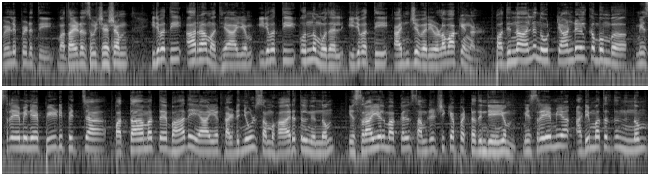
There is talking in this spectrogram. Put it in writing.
വെളിപ്പെടുത്തി. മത്തായുടെ സുവിശേഷം ഇരുപത്തി ആറാം അധ്യായം ഇരുപത്തി ഒന്ന് മുതൽ ഇരുപത്തി അഞ്ച് വരെയുള്ള വാക്യങ്ങൾ. പതിനാല് നൂറ്റാണ്ടുകൾക്ക് മുമ്പ് മിസ്രൈമിനെ പീഡിപ്പിച്ച പത്താമത്തെ ബാധയായ കടിഞ്ഞൂൾ സംഹാരത്തിൽ നിന്നും ഇസ്രായേൽ മക്കൾ സംരക്ഷിക്കപ്പെട്ടതിന്റെയും മിസ്രൈമിയ അടിമത്തത്തിൽ നിന്നും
